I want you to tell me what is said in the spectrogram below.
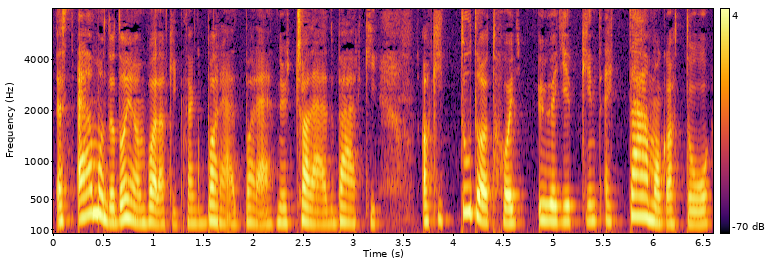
ezt elmondod olyan valakiknek, barát, barátnő, család, bárki, aki tudod, hogy ő egyébként egy támogató,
